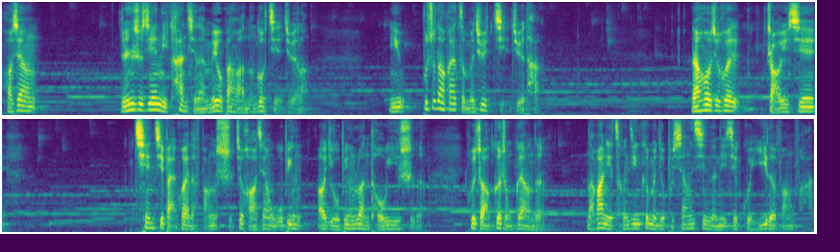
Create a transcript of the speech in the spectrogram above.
好像人世间你看起来没有办法能够解决了，你不知道该怎么去解决它，然后就会找一些千奇百怪的方式，就好像无病啊有病乱投医似的，会找各种各样的，哪怕你曾经根本就不相信的那些诡异的方法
